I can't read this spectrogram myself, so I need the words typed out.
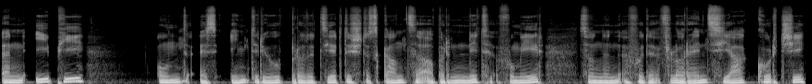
ein EP und ein Interview. Produziert ist das Ganze aber nicht von mir, sondern von der Florencia Curci.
